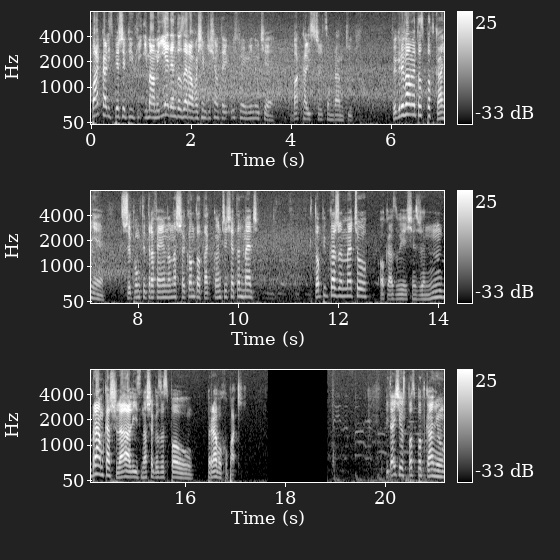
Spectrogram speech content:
Bakkali z pierwszej piłki i mamy 1 do 0 w 88 minucie. Bakkali strzelcem bramki. Wygrywamy to spotkanie. Trzy punkty trafiają na nasze konto. Tak kończy się ten mecz. Kto piłkarzem meczu? Okazuje się, że bramkarz Lali z naszego zespołu. Brawo chłopaki. Witajcie już po spotkaniu.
